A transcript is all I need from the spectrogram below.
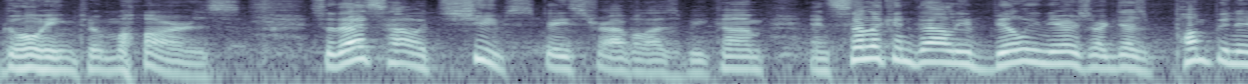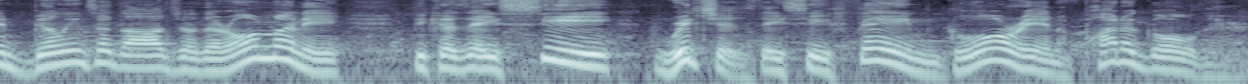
going to Mars. So that's how cheap space travel has become. And Silicon Valley billionaires are just pumping in billions of dollars of their own money because they see riches, they see fame, glory, and a pot of gold there.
